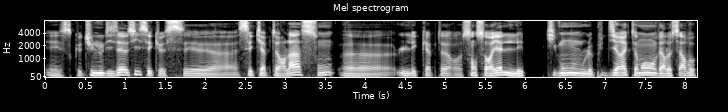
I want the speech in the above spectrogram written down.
Et ce que tu nous disais aussi, c'est que ces, euh, ces capteurs-là sont euh, les capteurs sensoriels les, qui vont le plus directement vers le cerveau.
